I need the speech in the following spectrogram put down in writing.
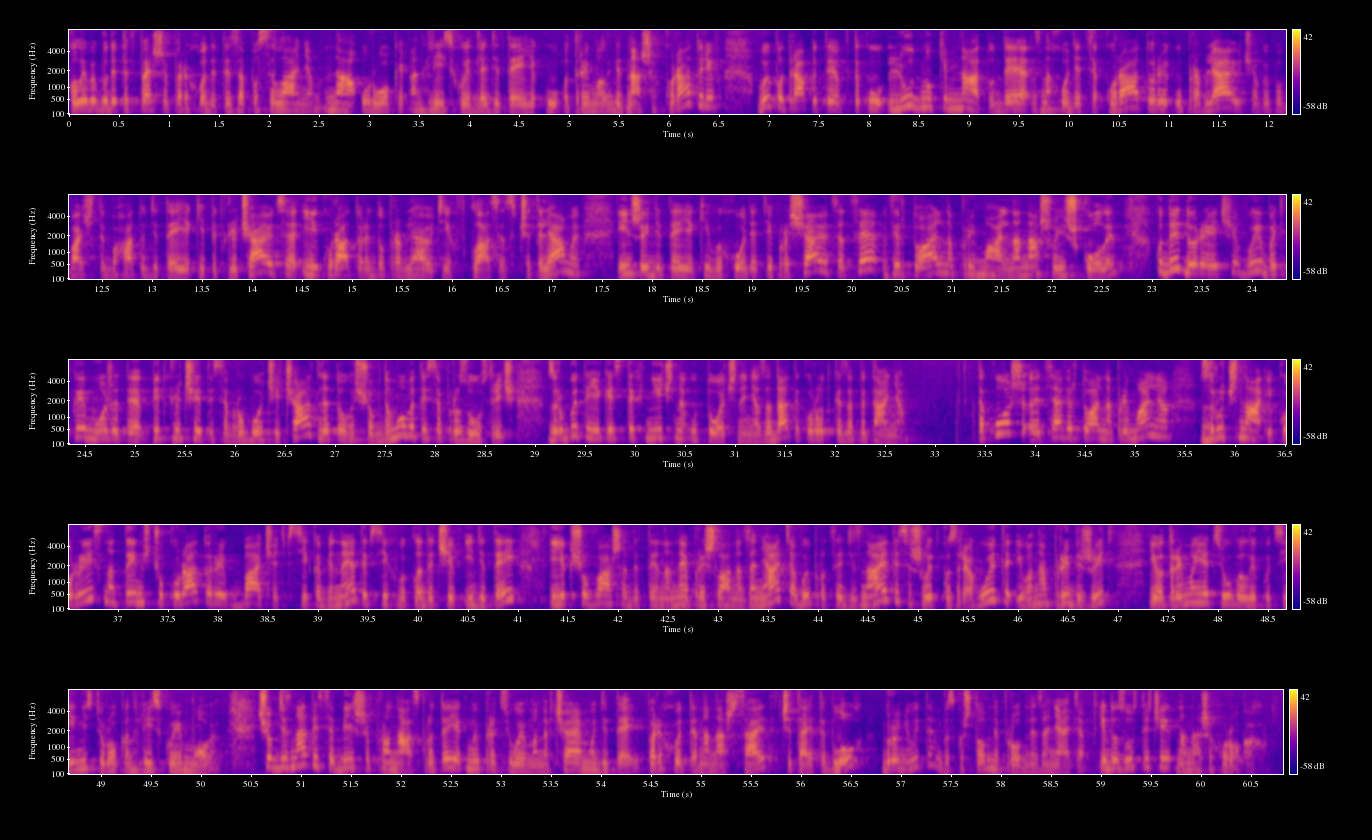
Коли ви будете вперше переходити за посиланням на уроки англійської для дітей, яку отримали від наших кураторів, ви потрапите в таку людну кімнату, де знаходяться куратори, управляюча. Ви побачите багато дітей, які підключаються, і куратори доправляють їх в класи з вчителями, інших дітей, які виходять і прощаються. Це віртуальна приймальна нашої школи, куди, до речі, ви, батьки, можете підключитися в робочий час для того, щоб домовитися про зустріч, зробити якесь технічне уточнення, задати коротке запитання. Також е, ця віртуальна приймальня зручна і корисна тим, що куратори бачать всі кабінети, всіх викладачів і дітей. І якщо ваша дитина не прийшла на заняття, ви про це дізнаєтеся, швидко зреагуєте, і вона прибіжить і отримає цю велику цінність урок англійської мови. Щоб дізнатися більше про нас, про те, як ми працюємо, навчаємо дітей, переходьте на наш сайт, читайте блог, бронюйте безкоштовне пробне заняття. І до зустрічі на наших уроках.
